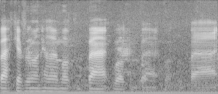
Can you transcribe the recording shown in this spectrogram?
back everyone, hello and welcome back, welcome back, welcome back.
